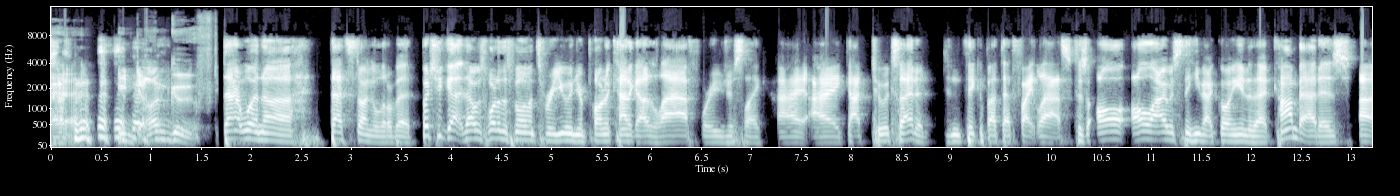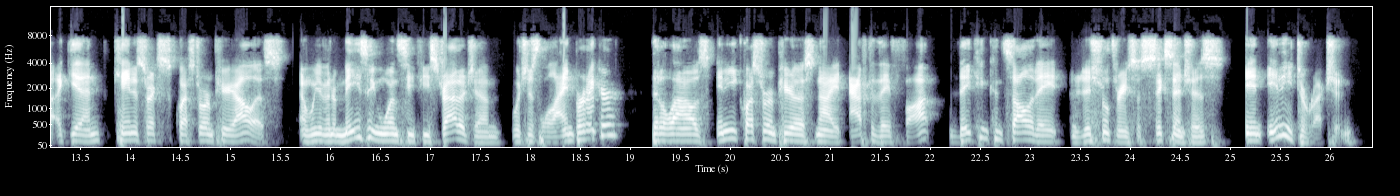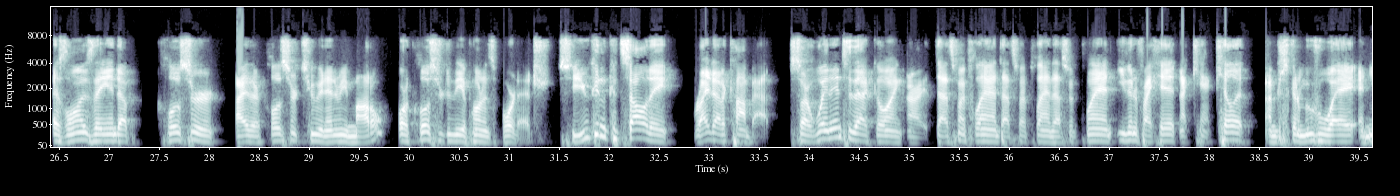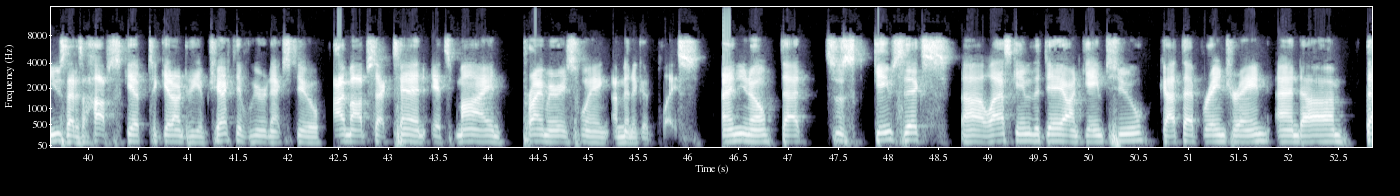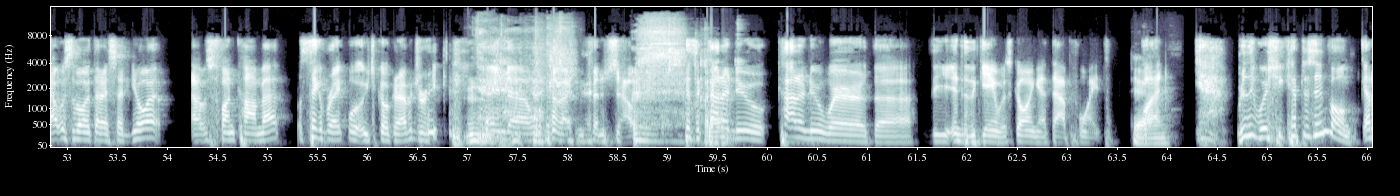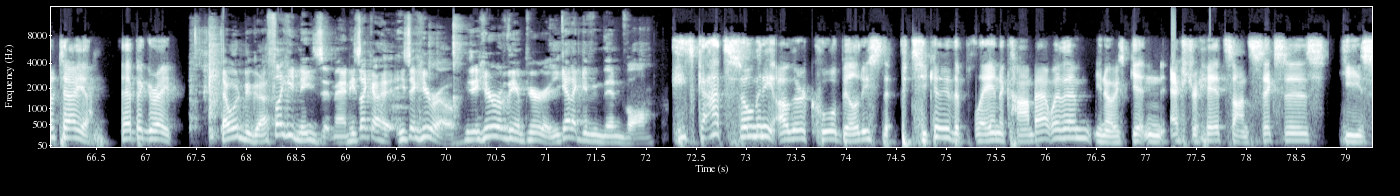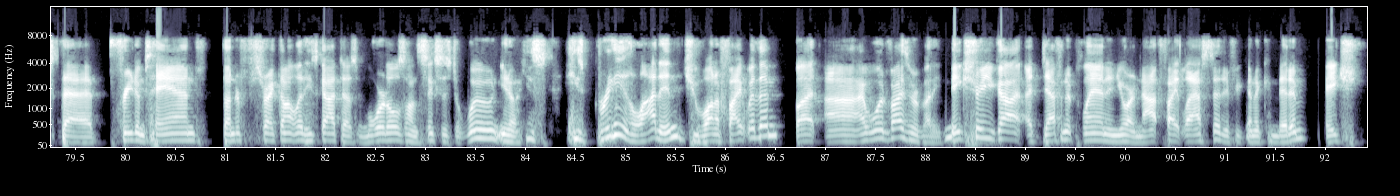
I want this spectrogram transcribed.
he done goofed. That one, uh, that stung a little bit. But you got that was one of those moments where you and your opponent kind of got a laugh, where you're just like, I, I got too excited, didn't think about that fight last, because all, all I was thinking about going into that combat is uh, again, Canis Rex Questor Imperialis, and we have an amazing one CP stratagem, which is Line Breaker that allows any Questor Imperialist knight after they've fought, they can consolidate an additional three, so six inches in any direction, as long as they end up closer, either closer to an enemy model or closer to the opponent's board edge. So you can consolidate right out of combat. So I went into that going, all right, that's my plan, that's my plan, that's my plan. Even if I hit and I can't kill it, I'm just going to move away and use that as a hop skip to get onto the objective we were next to. I'm OBSEC 10, it's mine, primary swing, I'm in a good place. And, you know, that this was game six, uh, last game of the day on game two, got that brain drain. And um, that was the moment that I said, you know what? That was fun combat. Let's take a break. We'll each go grab a drink, and uh, we'll come back and finish out. Because I kind of knew, kind of knew where the the end of the game was going at that point. Yeah. But yeah, really wish he kept his invuln. Got to tell you, that'd be great. That would be good. I feel like he needs it, man. He's like a he's a hero. He's a hero of the Imperial. You got to give him the invuln he's got so many other cool abilities that particularly the play into combat with him you know he's getting extra hits on sixes. He's that freedom's hand thunder strike gauntlet he's got does mortals on sixes to wound. You know he's he's bringing a lot in that you want to fight with him but uh, i would advise everybody make sure you got a definite plan and you are not fight lasted if you're going to commit him.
